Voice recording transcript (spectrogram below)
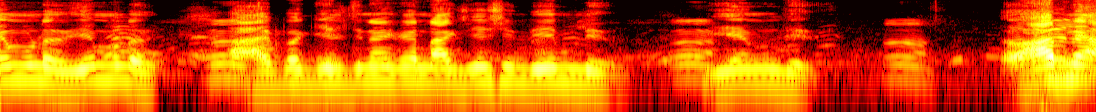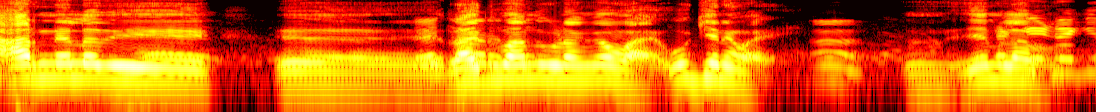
ఏముండదు ఏముండదు. ఆయప్ప గెలిచినాక నాకు చేసింది ఏం లేదు. ఏం లేదు. ఆరు నె ఆరు నెలలది రైతు బంధు కూడా వాయ్. ఊకేనే వాయ్ ఏం లాభం? టకీ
